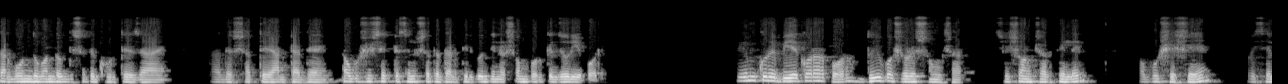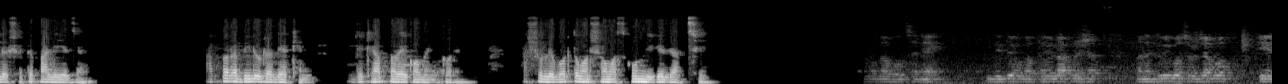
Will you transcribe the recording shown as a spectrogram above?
তার বন্ধু বান্ধবদের সাথে ঘুরতে যায়, তাদের সাথে আড্ডা দেয়। অবশেষে একটা ছেলের সাথে তার দীর্ঘদিনের সম্পর্কে জড়িয়ে পড়ে। প্রেম করে বিয়ে করার পর দুই বছরের সংসার। সে সংসার ফেলে অবশেষে ওই ছেলের সাথে পালিয়ে যায়। আপনারা ভিডিওটা দেখেন, দেখে আপনারাই কমেন্ট করেন। আসলে বর্তমান সমাজ কোন দিকে যাচ্ছে? দ্বিতীয় কথা হলো আপনার সাথে মানে দুই বছর যাবত বিয়ে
